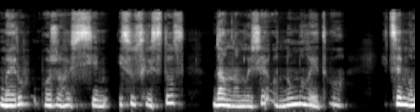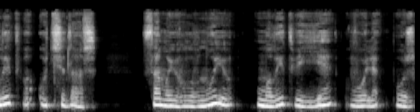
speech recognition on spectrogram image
Миру Божого всім. Ісус Христос дав нам лише одну молитву, і це молитва Отче наш. Самою головною у молитві є воля Божа.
